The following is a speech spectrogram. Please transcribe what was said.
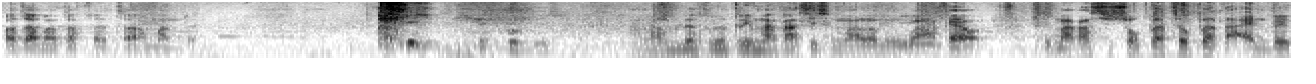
Kacamata baca aman deh. Alhamdulillah bro, terima kasih semalam kok. Terima kasih sobat-sobat ANP.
